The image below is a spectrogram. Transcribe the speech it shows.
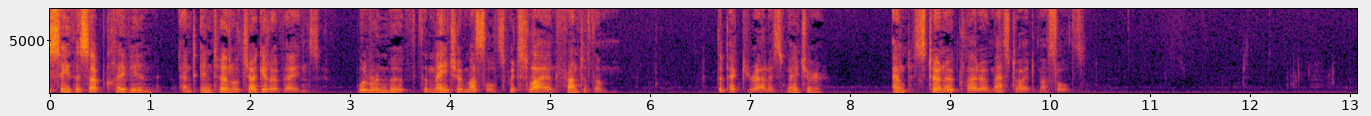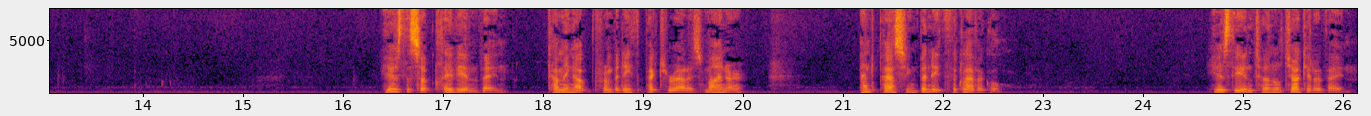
see the subclavian and internal jugular veins, we'll remove the major muscles which lie in front of them, the pectoralis major and sternocleidomastoid muscles. Here's the subclavian vein coming up from beneath pectoralis minor and passing beneath the clavicle. Here's the internal jugular vein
